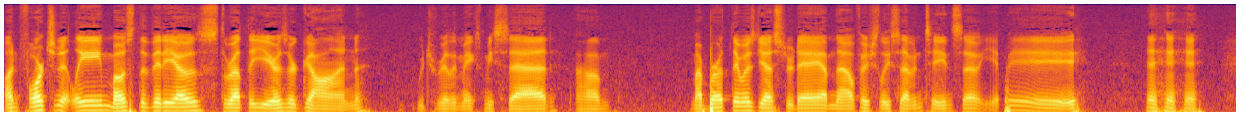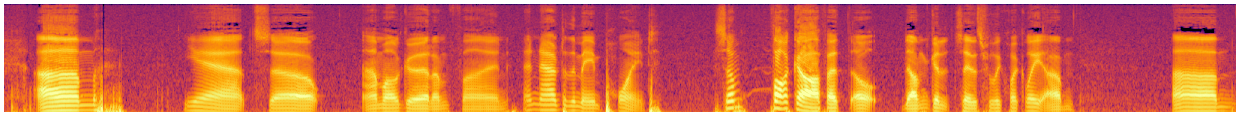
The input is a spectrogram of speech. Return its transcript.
unfortunately, most of the videos throughout the years are gone, which really makes me sad. Um, my birthday was yesterday. I'm now officially 17, so yippee. um, yeah, so I'm all good. I'm fine. And now to the main point. Some fuck off at oh, I'm gonna say this really quickly. Um, um,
